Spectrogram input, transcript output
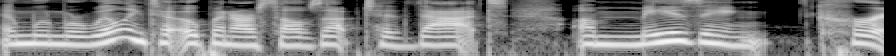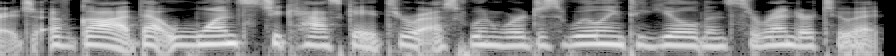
And when we're willing to open ourselves up to that amazing courage of God that wants to cascade through us, when we're just willing to yield and surrender to it,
